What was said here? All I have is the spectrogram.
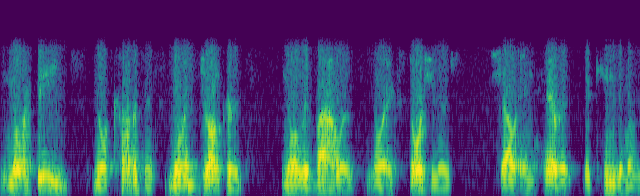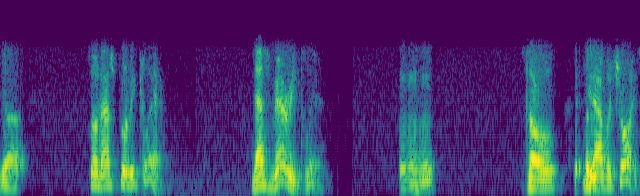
nor thieves, nor covetous, nor drunkards, nor revilers, nor extortioners shall inherit the kingdom of God. So that's pretty clear. That's very clear. Mm-hmm. So you have a choice.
